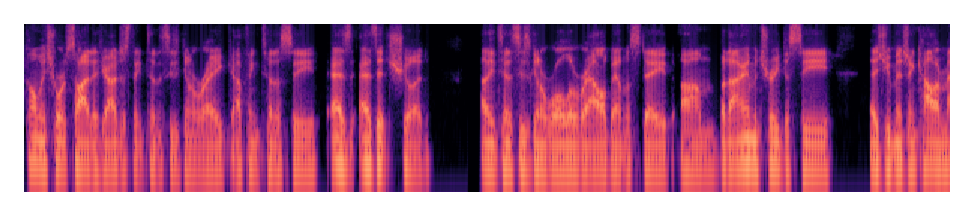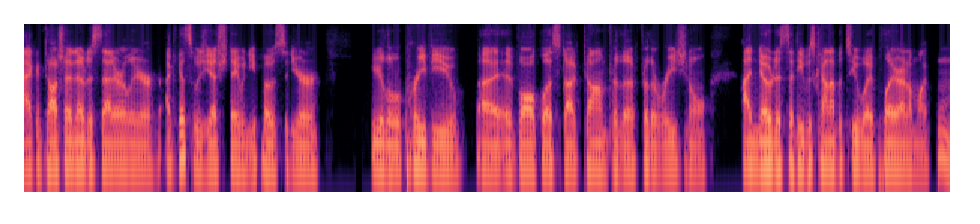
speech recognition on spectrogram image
call me short sighted here. I just think Tennessee's going to rake. I think Tennessee, as, as it should, I think Tennessee's going to roll over Alabama State. Um, but I am intrigued to see, as you mentioned, Kyler McIntosh. I noticed that earlier. I guess it was yesterday when you posted your your little preview uh, at volquest.com for the for the regional. I noticed that he was kind of a two way player, and I'm like, hmm,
